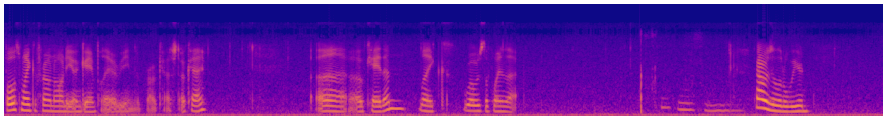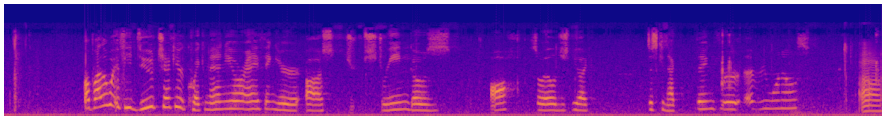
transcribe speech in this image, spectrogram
Both microphone audio and gameplay are being the broadcast. Okay. Uh, okay then. Like, what was the point of that? That was a little weird. Oh, by the way, if you do check your quick menu or anything, your uh, st- stream goes off, so it'll just be like disconnect thing for everyone else. Uh,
